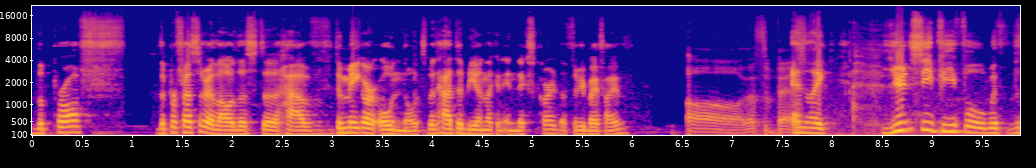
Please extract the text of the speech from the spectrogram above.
the prof, the professor allowed us to have to make our own notes, but had to be on like an index card, a three by five. Oh, that's the best. and like, you'd see people with the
